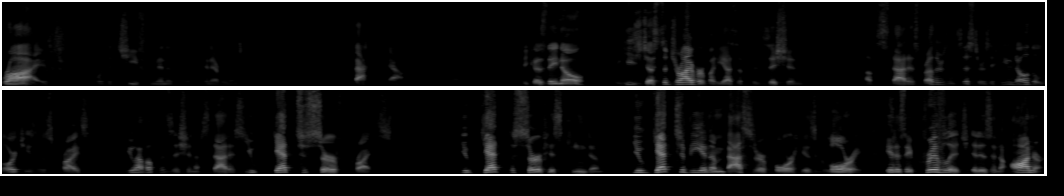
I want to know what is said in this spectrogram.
drive for the chief minister," and everyone just back down, because they know he's just a driver, but he has a position of status. Brothers and sisters, if you know the Lord Jesus Christ, you have a position of status. You get to serve Christ. You get to serve his kingdom. You get to be an ambassador for his glory. It is a privilege, it is an honor.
